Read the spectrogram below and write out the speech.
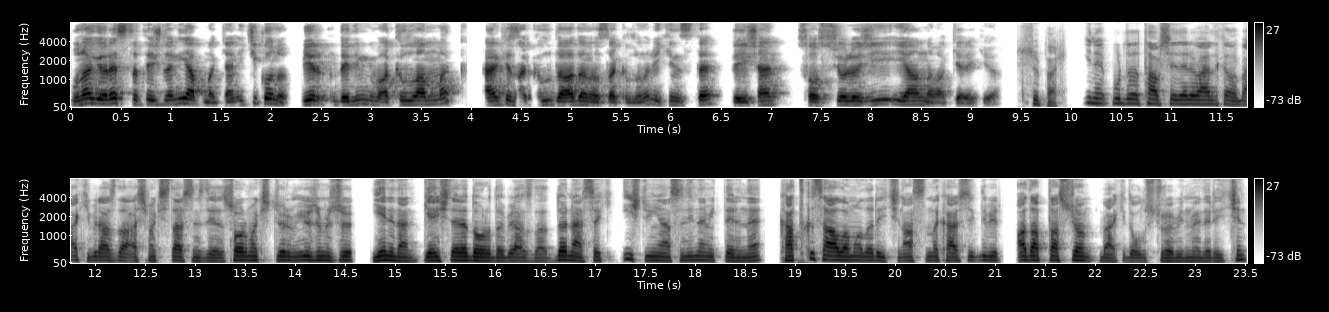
buna göre stratejilerini yapmak. Yani iki konu. Bir dediğim gibi akıllanmak herkes akıllı daha da nasıl akıllanır. İkincisi de değişen sosyolojiyi iyi anlamak gerekiyor. Süper. Yine burada da tavsiyeleri verdik ama belki biraz daha açmak istersiniz diye sormak istiyorum. Yüzümüzü yeniden gençlere doğru da biraz daha dönersek iş dünyası dinamiklerine katkı sağlamaları için aslında karşılıklı bir adaptasyon belki de oluşturabilmeleri için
